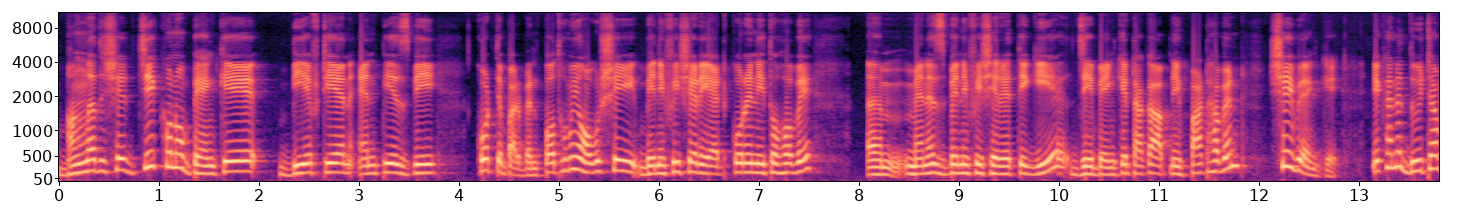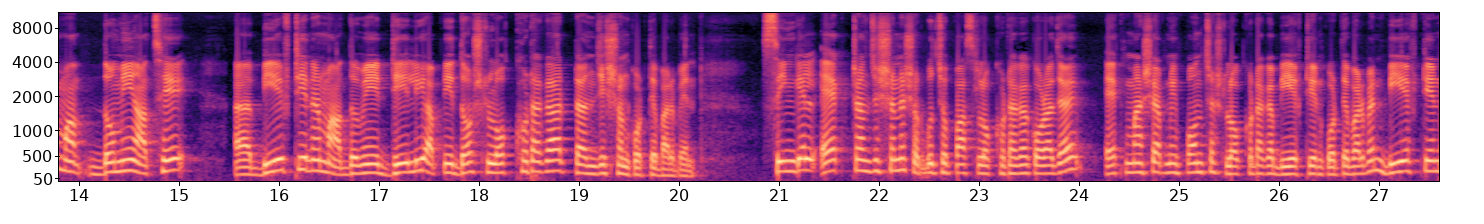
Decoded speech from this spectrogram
বাংলাদেশের যে কোনো ব্যাংকে বিএফটিএন এনপিএসবি করতে পারবেন। প্রথমে অবশ্যই বেনিফিশিয়ারি অ্যাড করে নিতে হবে। ম্যানেজ বেনিফিশিয়ারিতে গিয়ে যে ব্যাংকে টাকা আপনি পাঠাবেন, সেই ব্যাংকে এখানে দুইটা মাধ্যমে আছে। বিএফটিএনের মাধ্যমে ডেইলি আপনি দশ লক্ষ টাকা ট্রানজেকশন করতে পারবেন। সিঙ্গেল এক ট্রানজেকশনে সর্বোচ্চ পাঁচ লক্ষ টাকা করা যায়। এক মাসে আপনি পঞ্চাশ লক্ষ টাকা বিএফটিএন করতে পারবেন। বিএফটিএন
